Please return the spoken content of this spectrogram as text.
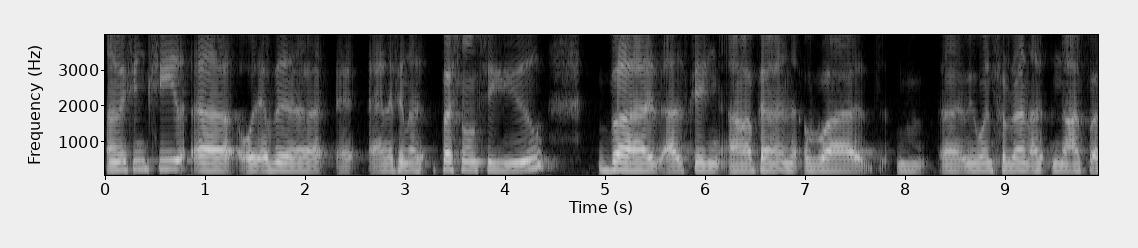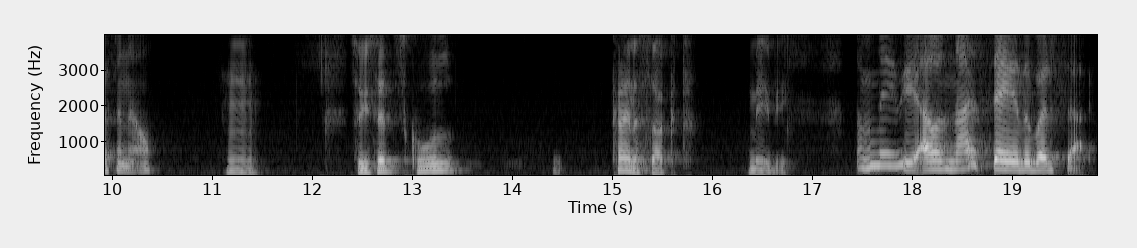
and you can keep uh, whatever uh, anything that's personal to you, but asking our parents what uh, we want to learn, uh, not personal. Hmm. So you said school kind of sucked, maybe. Maybe I will not say the word suck.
